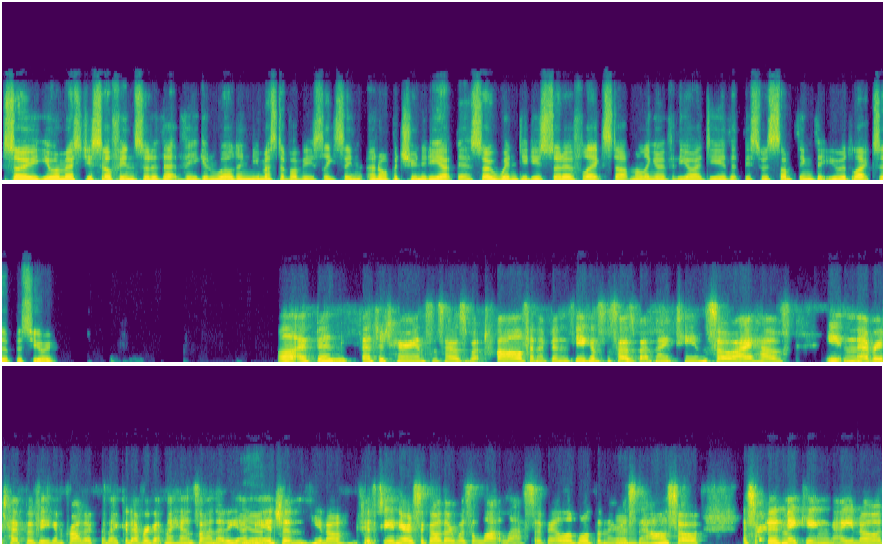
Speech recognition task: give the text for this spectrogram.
So you immersed yourself in sort of that vegan world and you must have obviously seen an opportunity out there. So when did you sort of like start mulling over the idea that this was something that you would like to pursue? Well, I've been vegetarian since I was about 12 and I've been vegan since I was about 19. So I have eaten every type of vegan product that I could ever get my hands on at a young yeah. age. And, you know, 15 years ago, there was a lot less available than there mm. is now. So I started making, uh, you know,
